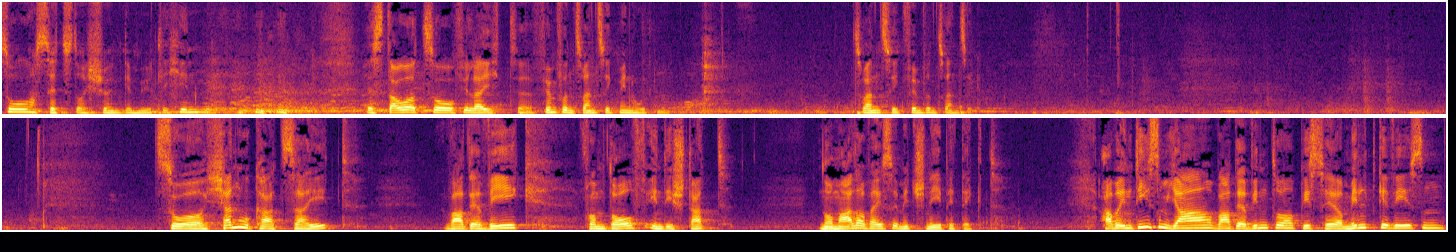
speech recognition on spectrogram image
So, setzt euch schön gemütlich hin. Es dauert so vielleicht 25 äh, Minuten. 20, 25. Zur Chanukka-Zeit war der Weg vom Dorf in die Stadt normalerweise mit Schnee bedeckt. Aber in diesem Jahr war der Winter bisher mild gewesen.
